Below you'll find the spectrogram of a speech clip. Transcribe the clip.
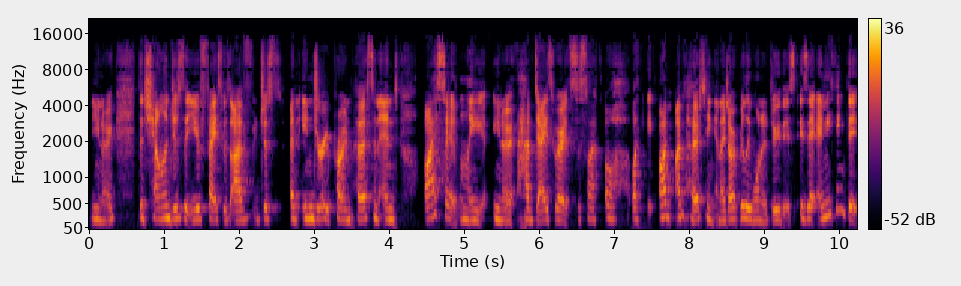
you know, the challenges that you've faced with I've just an injury prone person. And I certainly, you know, have days where it's just like, oh, like I'm, I'm hurting and I don't really want to do this. Is there anything that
